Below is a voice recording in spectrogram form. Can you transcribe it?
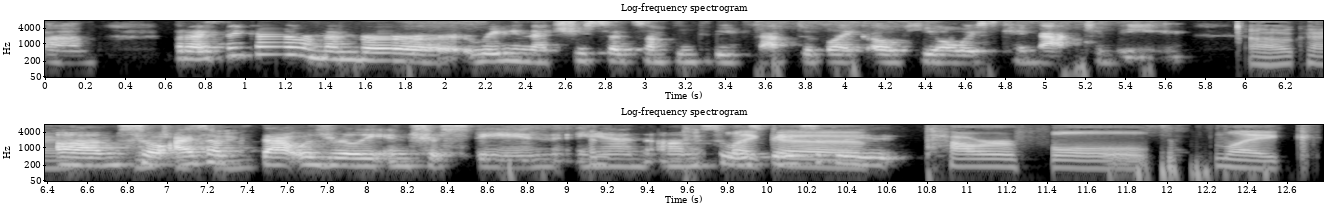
Um, but I think I remember reading that she said something to the effect of like, "Oh, he always came back to me." Oh, okay. Um, so I thought that was really interesting, and um, so like it's basically powerful, like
